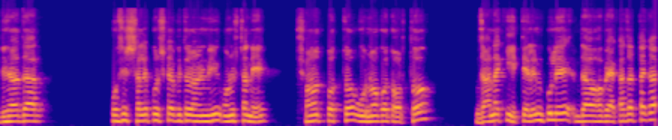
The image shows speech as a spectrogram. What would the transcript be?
দুই হাজার পঁচিশ সালে পুরস্কার বিতরণী অনুষ্ঠানে সনদপত্র ও নগদ অর্থ, যা নাকি ট্যালেন্ট পুলে দেওয়া হবে এক হাজার টাকা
